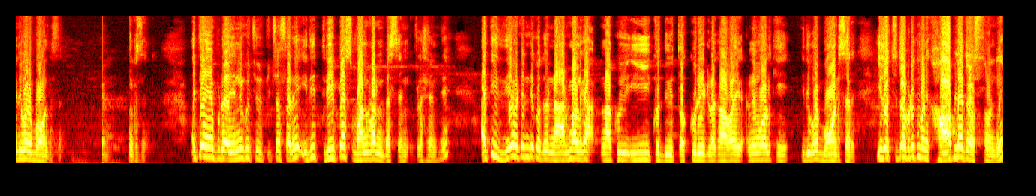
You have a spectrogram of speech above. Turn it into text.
ఇది కూడా బాగుంటుంది సార్. ఓకే సార్. అయితే ఇప్పుడు ఎన్ని చూపించారు సరే ఇది త్రీ ప్లస్ వన్ వన్ బెస్ అండి ప్లస్ అండి అయితే ఇది ఏమిటంటే కొద్దిగా నార్మల్గా నాకు ఈ కొద్దిగా తక్కువ రేట్లో కావాలి అనే వాళ్ళకి ఇది కూడా బాగుంటుంది సార్. ఇది వచ్చేటప్పటికి మనకి హాఫ్ లెదర్ వస్తుంది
